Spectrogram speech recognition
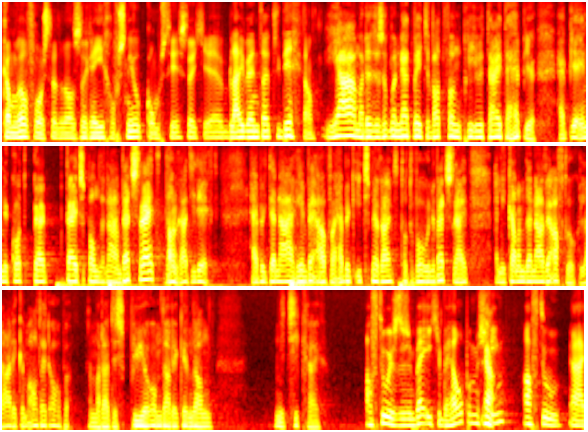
Ik kan me wel voorstellen dat als er regen of sneeuwkomst is, dat je blij bent dat die dicht kan. Ja, maar dat is ook maar net, weet je, wat voor prioriteiten heb je? Heb je in de korte tijdspan daarna een wedstrijd, dan gaat hij dicht. Heb ik daarna geen of heb ik iets meer ruimte tot de volgende wedstrijd en ik kan hem daarna weer afdrukken, laat ik hem altijd open. Maar dat is puur omdat ik hem dan niet ziek krijg. Af en toe is het dus een beetje behelpen misschien. Af en toe, ja,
